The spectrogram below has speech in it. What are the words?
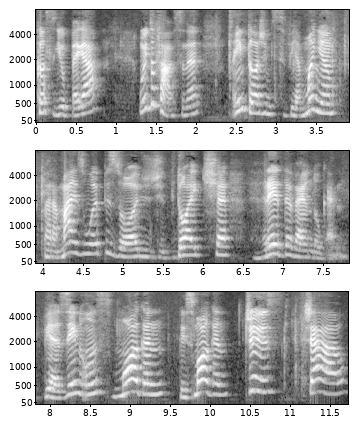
Conseguiu pegar? Muito fácil, né? Então a gente se vê amanhã para mais um episódio de Deutsche Redewendungen. Wir sehen uns morgen. Bis morgen. Tschüss. Tchau.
